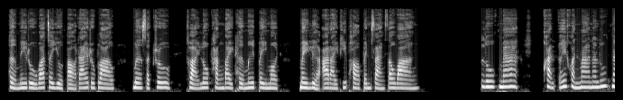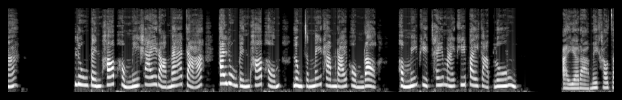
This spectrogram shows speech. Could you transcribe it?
เธอไม่รู้ว่าจะอยู่ต่อได้หรือเปล่า เมื่อสักครู่คลายโลกทั้งใบเธอมืดไปหมด ไม่เหลืออะไรที่พอเป็นแสงสว่าง ลูกแม่ ขวัญเอ้ยขวัญมานะลูกนะ ลุงเป็นพ่อผมไม่ใช่หรอแม่จ๋า ถ้าลุงเป็นพ่อผม ลุงจะไม่ทำร้ายผมหรอก ผมไม่ผิดใช่ไหมที่ไปกับลุง ไอยาราไม่เข้าใจ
